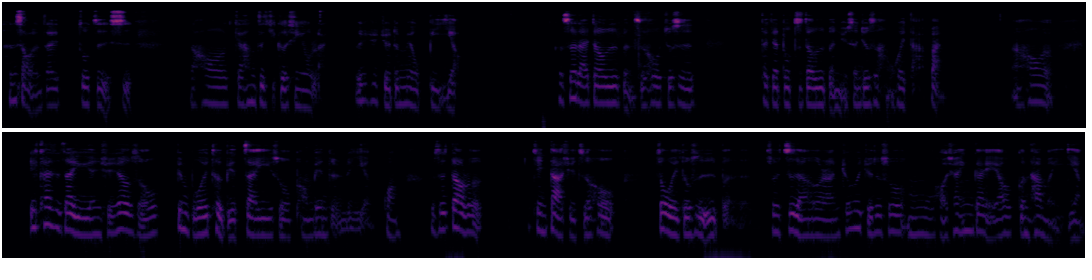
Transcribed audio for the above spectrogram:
很少人在做这些事。然后加上自己个性又懒，所以就觉得没有必要。可是来到日本之后，就是大家都知道日本女生就是很会打扮。然后一开始在语言学校的时候，并不会特别在意说旁边的人的眼光。可是到了进大学之后，周围都是日本人，所以自然而然就会觉得说，嗯，我好像应该也要跟他们一样。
